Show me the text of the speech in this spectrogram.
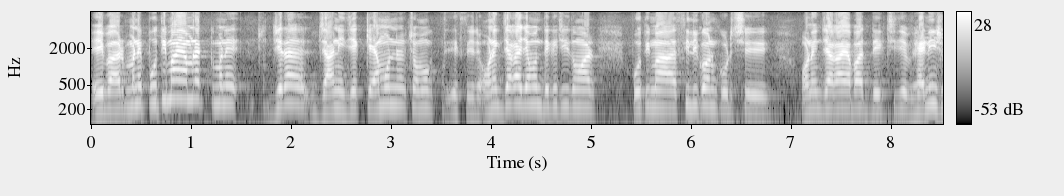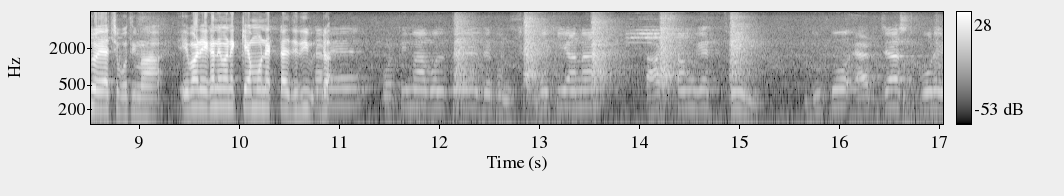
এইবার মানে প্রতিমায় আমরা মানে যেটা জানি যে কেমন চমক দেখতে অনেক জায়গায় যেমন দেখেছি তোমার প্রতিমা সিলিকন করছে অনেক জায়গায় আবার দেখছি যে ভ্যানিশ হয়ে যাচ্ছে প্রতিমা এবার এখানে মানে কেমন একটা যদি প্রতিমা বলতে দেখুন সাবেকিয়ানা তার সঙ্গে থিম দুটো অ্যাডজাস্ট করে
